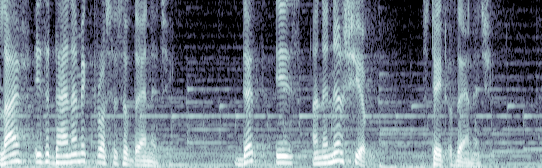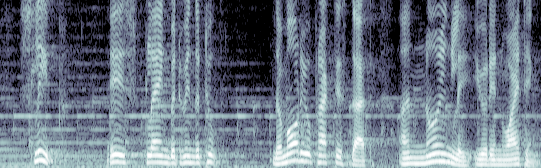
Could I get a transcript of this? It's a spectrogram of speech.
Life is a dynamic process of the energy. Death is an inertia state of the energy. Sleep is playing between the two. The more you practice that, unknowingly you're inviting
